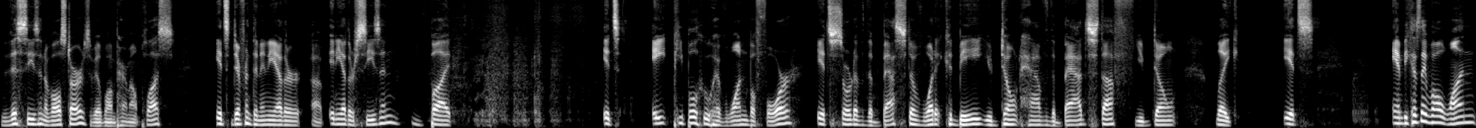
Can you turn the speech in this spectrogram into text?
this season of All Stars available on Paramount Plus. It's different than any other uh, any other season, but it's eight people who have won before it's sort of the best of what it could be. You don't have the bad stuff. You don't like it's and because they've all won,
